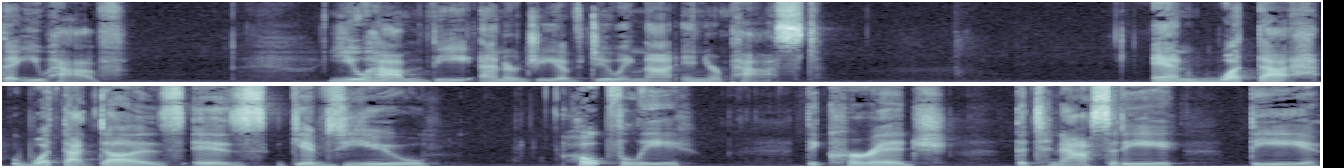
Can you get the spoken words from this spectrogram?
that you have. You have the energy of doing that in your past. And what that what that does is gives you hopefully the courage, the tenacity, the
